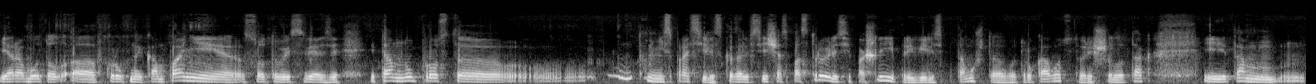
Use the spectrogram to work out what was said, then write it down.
Я работал а, в крупной компании сотовой связи, и там, ну, просто ну, там не спросили, сказали, все сейчас построились и пошли и привились, потому что вот руководство решило так. И там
